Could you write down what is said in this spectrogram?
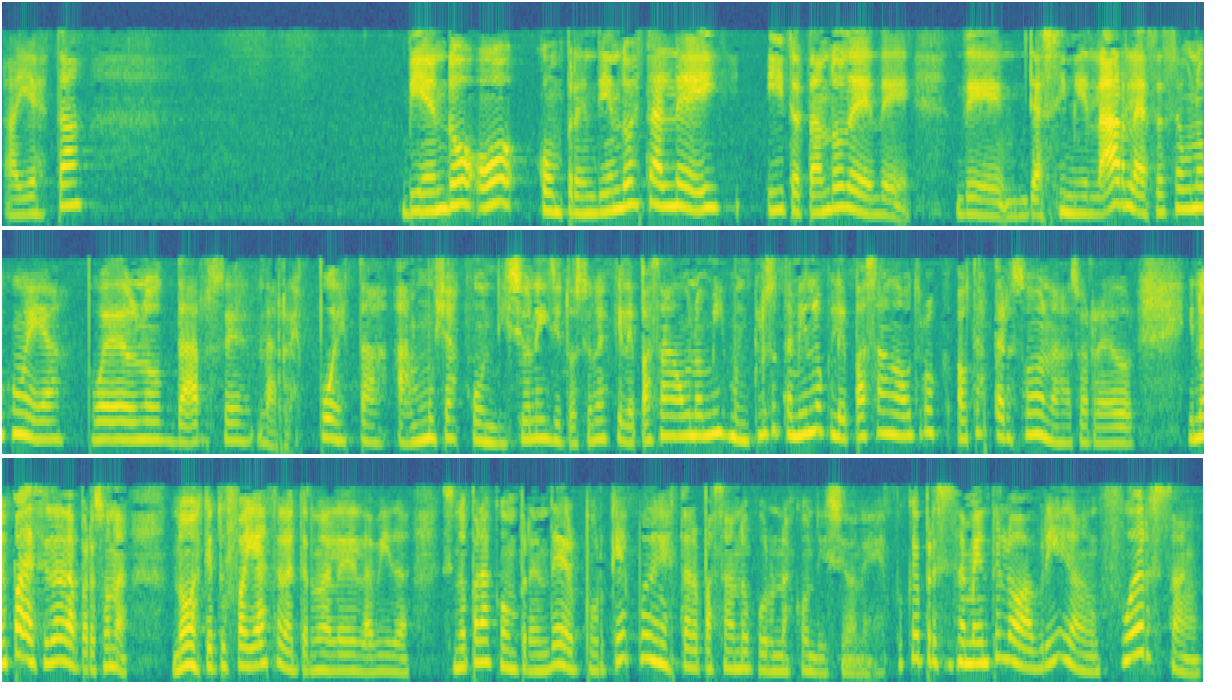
Ahí está. Viendo o comprendiendo esta ley y tratando de, de, de, asimilarla, hacerse uno con ella, puede uno darse la respuesta a muchas condiciones y situaciones que le pasan a uno mismo, incluso también lo que le pasan a, otros, a otras personas a su alrededor. Y no es para decirle a la persona, no, es que tú fallaste la eterna ley de la vida, sino para comprender por qué pueden estar pasando por unas condiciones. Porque precisamente lo abrigan, fuerzan,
